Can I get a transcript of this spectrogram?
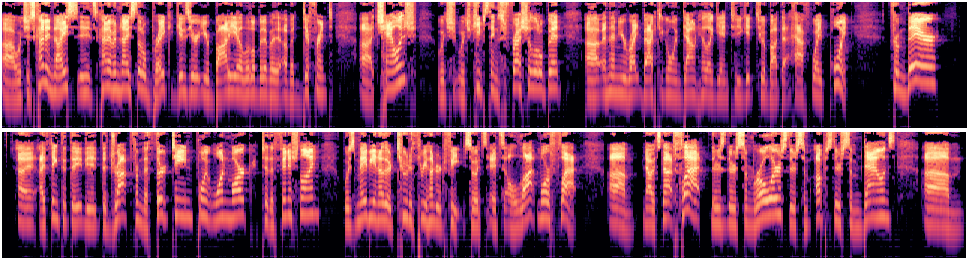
uh, which is kind of nice. It's kind of a nice little break. It gives your, your body a little bit of a, of a different uh, challenge, which which keeps things fresh a little bit. Uh, and then you're right back to going downhill again until you get to about that halfway point. From there, I think that the, the, the drop from the 13.1 mark to the finish line was maybe another two to 300 feet. So it's it's a lot more flat. Um, now it's not flat. There's there's some rollers, there's some ups, there's some downs, um,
